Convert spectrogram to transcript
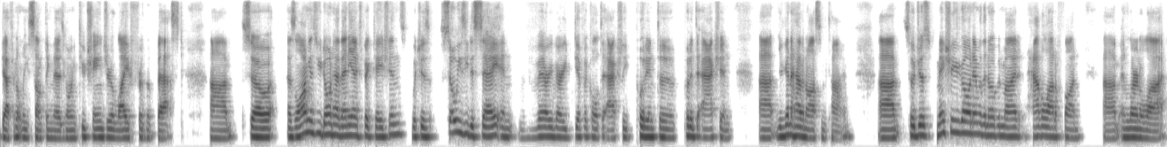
definitely something that is going to change your life for the best. Um, so as long as you don't have any expectations, which is so easy to say and very very difficult to actually put into put into action, uh, you're going to have an awesome time. Uh, so just make sure you're going in with an open mind, have a lot of fun, um, and learn a lot.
